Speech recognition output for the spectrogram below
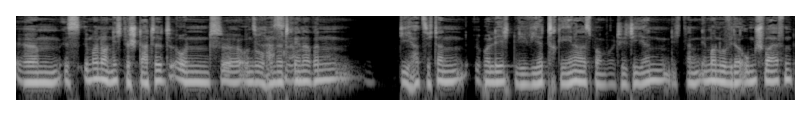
Ähm, ist immer noch nicht gestattet und äh, unsere Krass, Hundetrainerin ja die hat sich dann überlegt, wie wir Trainer es beim Voltigieren, ich kann immer nur wieder umschweifen,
